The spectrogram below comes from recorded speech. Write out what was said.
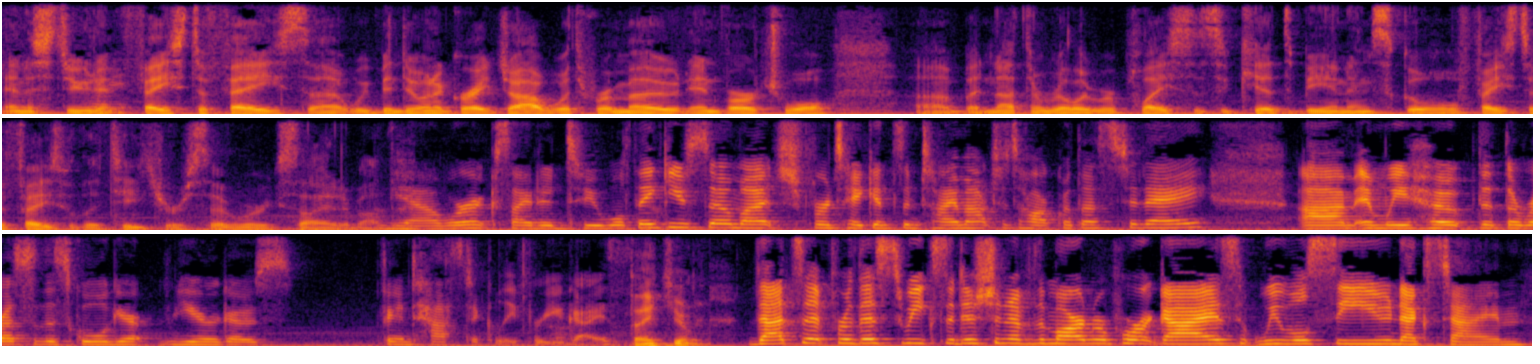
and a student face to face. We've been doing a great job with remote and virtual. Uh, but nothing really replaces the kids being in school face to face with a teacher. So we're excited about that. Yeah, we're excited too. Well, thank you so much for taking some time out to talk with us today. Um, and we hope that the rest of the school year goes fantastically for you guys. Thank you. That's it for this week's edition of the Marne Report, guys. We will see you next time.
